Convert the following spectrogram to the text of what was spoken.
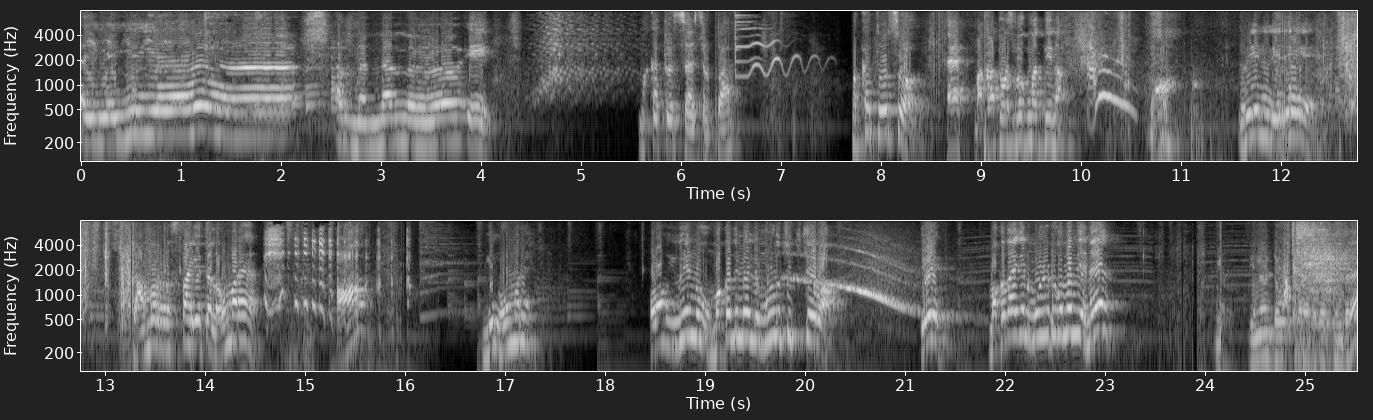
ಅಯ್ಯಯ್ಯಯ್ಯೋ. ನನ್ನ ಏ ಮಕ್ಕ ತೋರ್ಸ ಸ್ವಲ್ಪ. ಮಕ್ಕ ತೋರ್ಸು. ಏ ಮಕ್ಕ ತೋರ್ಸ್ಬೇಕು ಮತ್ ನೀನ. ಇವೇನು ಇದೆ ಸಾಂಬಾರ್ ರಸ್ತ ಆಗೈತಲ್ಲ ಮರೆ ಆ? ಏನು ಮರೆ ಓ ಇವೇನು ಮಕದ ಮೇಲೆ ಮುಳ್ಳು ಚುತ್ತೇವ ಏ ಮಕದಾಗೇನು ಮುಳ್ಳು ಇಟ್ಕೊಂಡ್ ಬಂದೇನೆ ಏನೋ ಡೌಟ್ ಮಾಡ್ಬೇಕಂದ್ರೆ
